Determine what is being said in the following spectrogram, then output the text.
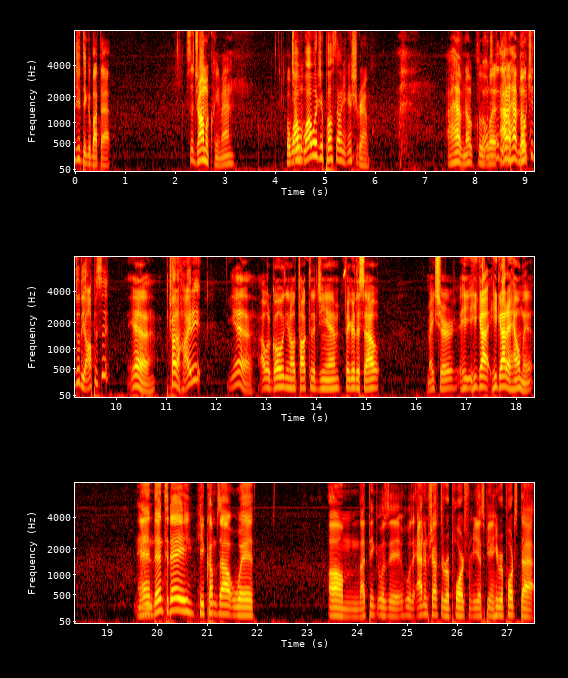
do you think about that? It's a drama queen, man. But why, Too- why would you post that on your Instagram? I have no clue Don't what. you do the I don't op- have no. Don't you do the opposite? yeah, Try to hide it. yeah. I would go, you know, talk to the GM, figure this out, make sure he he got he got a helmet. And, then today he comes out with um I think it was a who was it? Adam Schefter reports from ESPN. He reports that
